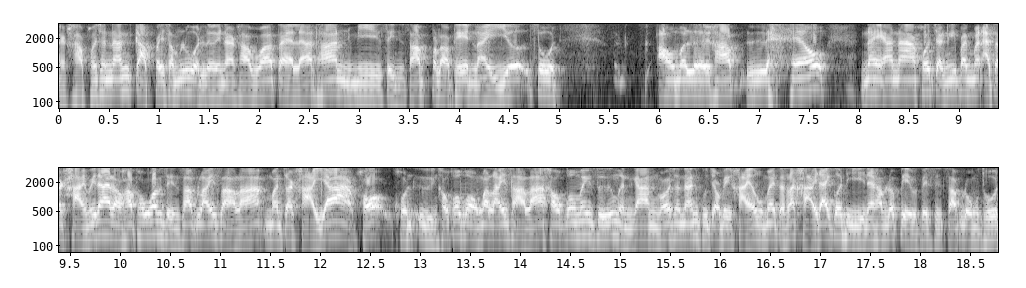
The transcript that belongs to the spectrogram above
นะครับเพราะฉะนั้นกลับไปสำรวจเลยนะครับว่าแต่ละท่านมีสินทรัพย์ประเภทไหนเยอะสุด เอามาเลยครับ แล้วในอนาคตจากนี้ไปมันอาจจะขายไม่ได้หรอกครับ เพราะว่าสินทรัพย์ไร้สาระมันจะขายยาก เพราะคนอื่นเขาก็มองว่าไร้สาระเขาก็ไม่ซื้อเหมือนกัน เพราะฉะนั้นคุณจะไปขายก็คงไม่แต่ถ้าขายได้ก็ดีนะครับ แล้วเปลี่ยนไปเป็นสินทรัพย์ลงทุน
